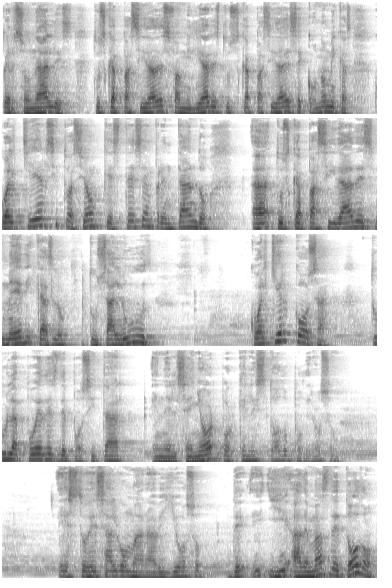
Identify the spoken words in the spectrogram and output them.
personales, tus capacidades familiares, tus capacidades económicas, cualquier situación que estés enfrentando, ah, tus capacidades médicas, tu salud, cualquier cosa, tú la puedes depositar en el Señor porque Él es todopoderoso. Esto es algo maravilloso y, además de todo,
